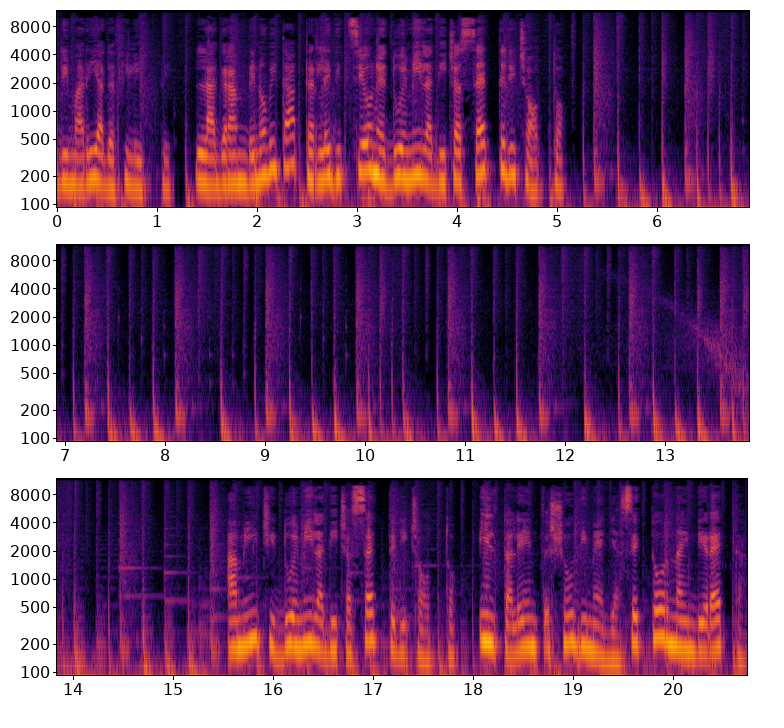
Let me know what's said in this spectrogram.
di Maria De Filippi, la grande novità per l'edizione 2017-18. Amici 2017-18, il talent show di Mediaset torna in diretta.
